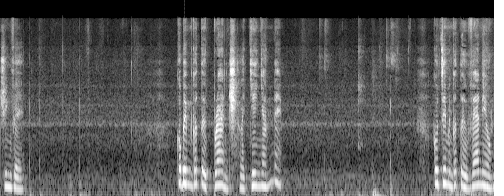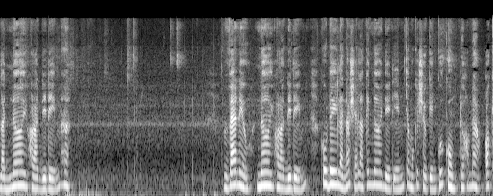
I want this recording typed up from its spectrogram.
Chuyên về. Câu B mình có từ branch là chi nhánh đây. Câu D mình có từ venue là nơi hoặc là địa điểm ha. Venue, nơi hoặc là địa điểm. Câu đi là nó sẽ là cái nơi địa điểm cho một cái sự kiện cuối cùng được không nào? Ok.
